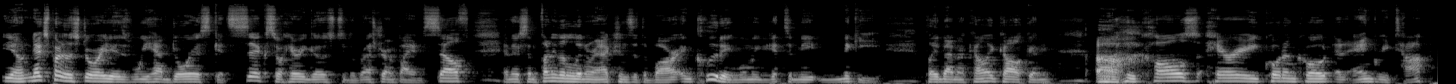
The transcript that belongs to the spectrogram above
you know, next part of the story is we have Doris get sick, so Harry goes to the restaurant by himself, and there's some funny little interactions at the bar, including when we get to meet Mickey, played by Macaulay Culkin, uh, who calls Harry "quote unquote" an angry top.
